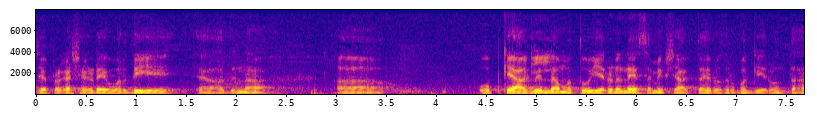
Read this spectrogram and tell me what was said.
Jayaprakash Hegde, ವರದಿ ಅದನ್ನು ಒಪ್ಪಿಗೆ ಆಗಲಿಲ್ಲ ಮತ್ತು ಎರಡನೇ ಸಮೀಕ್ಷೆ ಆಗ್ತಾ ಇರೋದ್ರ ಬಗ್ಗೆ ಇರುವಂತಹ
